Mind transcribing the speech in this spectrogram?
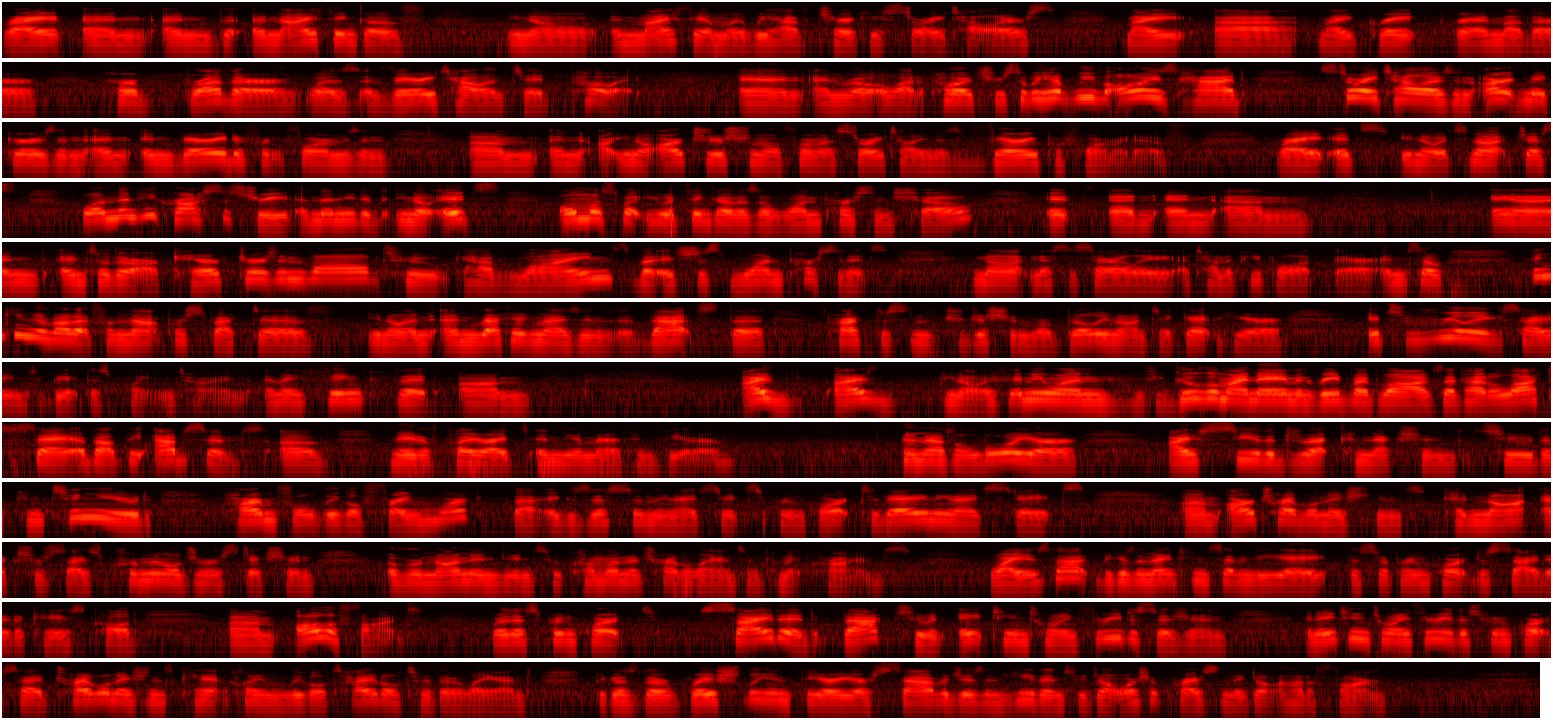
right? And and and I think of, you know, in my family we have Cherokee storytellers. My uh, my great grandmother, her brother was a very talented poet, and and wrote a lot of poetry. So we have we've always had storytellers and art makers and, and in very different forms and um, and uh, you know our traditional form of storytelling is very performative right? It's, you know, it's not just, well, and then he crossed the street and then he did, you know, it's almost what you would think of as a one person show. It's, and, and, um, and, and so there are characters involved who have lines, but it's just one person. It's not necessarily a ton of people up there. And so thinking about it from that perspective, you know, and, and recognizing that that's the practice and the tradition we're building on to get here, it's really exciting to be at this point in time. And I think that, um, I've, I've you know, if anyone, if you Google my name and read my blogs, I've had a lot to say about the absence of Native playwrights in the American theater. And as a lawyer, I see the direct connection to the continued harmful legal framework that exists in the United States Supreme Court. Today in the United States, um, our tribal nations cannot exercise criminal jurisdiction over non-Indians who come onto tribal lands and commit crimes. Why is that? Because in 1978, the Supreme Court decided a case called um, Oliphant, where the Supreme Court cited back to an 1823 decision. In 1823, the Supreme Court said tribal nations can't claim legal title to their land because they're racially inferior savages and heathens who don't worship Christ and they don't know how to farm.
